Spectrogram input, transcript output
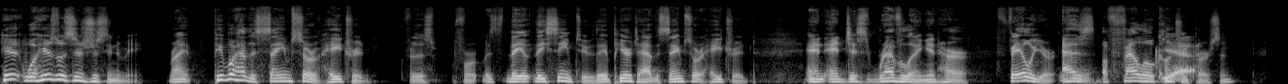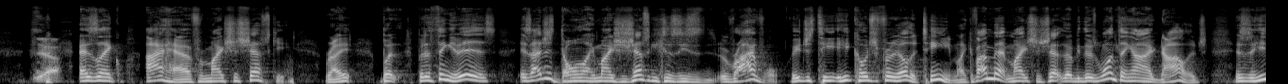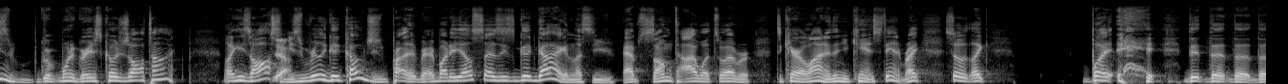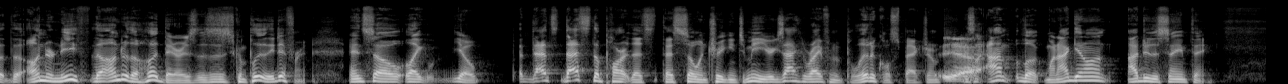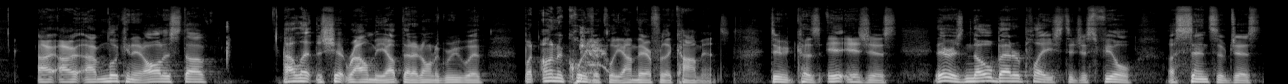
Here, well, here's what's interesting to me, right? People have the same sort of hatred for this. For they, they seem to. They appear to have the same sort of hatred, and and just reveling in her failure as mm. a fellow country yeah. person. Yeah, as like I have for Mike Krzyzewski, right? But but the thing is, is I just don't like Mike Krzyzewski because he's a rival. He just he, he coaches for the other team. Like if I met Mike Krzyzewski, I mean, there's one thing I acknowledge is that he's one of the greatest coaches of all time. Like he's awesome. Yeah. He's a really good coach. He's probably everybody else says he's a good guy, unless you have some tie whatsoever to Carolina, then you can't stand right. So like, but the, the the the the underneath the under the hood there is is completely different. And so like you know that's that's the part that's that's so intriguing to me. You're exactly right from the political spectrum. Yeah. It's like I'm look when I get on, I do the same thing. I, I I'm looking at all this stuff. I let the shit rile me up that I don't agree with but unequivocally, I'm there for the comments, dude, because it is just, there is no better place to just feel a sense of just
